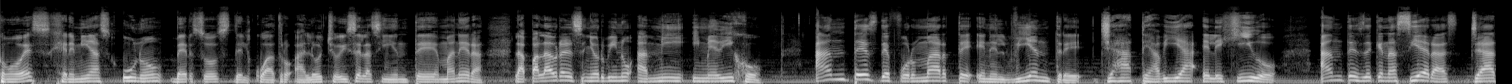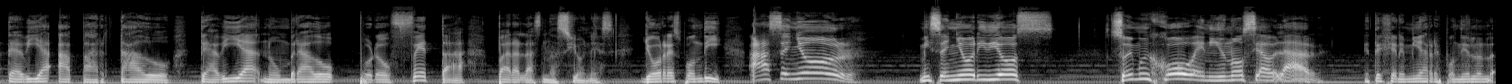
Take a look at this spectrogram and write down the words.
Como ves, Jeremías 1, versos del 4 al 8 dice la siguiente manera, la palabra del Señor vino a mí y me dijo, antes de formarte en el vientre ya te había elegido, antes de que nacieras ya te había apartado, te había nombrado profeta para las naciones. Yo respondí, ah Señor, mi Señor y Dios, soy muy joven y no sé hablar. Este Jeremías respondiéndole,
